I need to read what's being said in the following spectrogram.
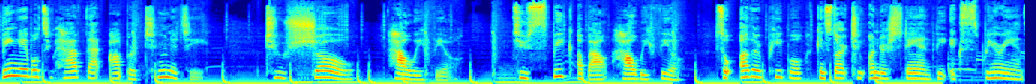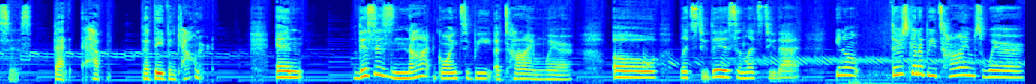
being able to have that opportunity to show how we feel, to speak about how we feel, so other people can start to understand the experiences that have that they've encountered. And this is not going to be a time where, oh, let's do this and let's do that. You know, there's going to be times where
